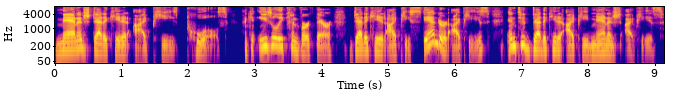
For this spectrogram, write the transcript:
managed dedicated IPs pools and can easily convert their dedicated IP standard IPs into dedicated IP managed IPs.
